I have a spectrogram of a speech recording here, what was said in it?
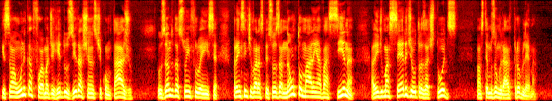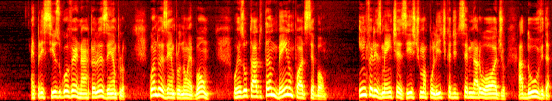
que são a única forma de reduzir a chance de contágio, usando da sua influência para incentivar as pessoas a não tomarem a vacina, além de uma série de outras atitudes, nós temos um grave problema. É preciso governar pelo exemplo. Quando o exemplo não é bom, o resultado também não pode ser bom. Infelizmente, existe uma política de disseminar o ódio, a dúvida,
